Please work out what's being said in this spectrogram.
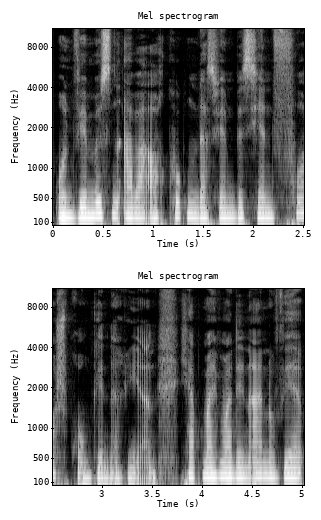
Und wir müssen aber auch gucken, dass wir ein bisschen Vorsprung generieren. Ich habe manchmal den Eindruck, wir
